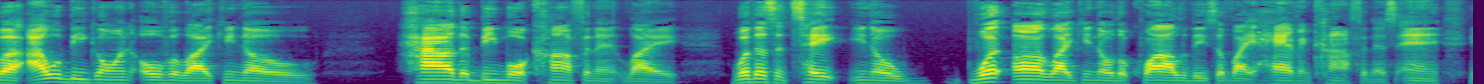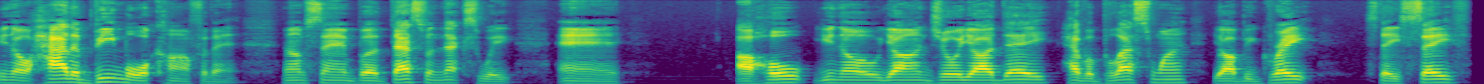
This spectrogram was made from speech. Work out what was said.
but I will be going over like, you know, how to be more confident, like what does it take, you know, what are like, you know, the qualities of like having confidence and, you know, how to be more confident. You know what I'm saying? But that's for next week. And I hope, you know, y'all enjoy y'all day. Have a blessed one. Y'all be great. Stay safe.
